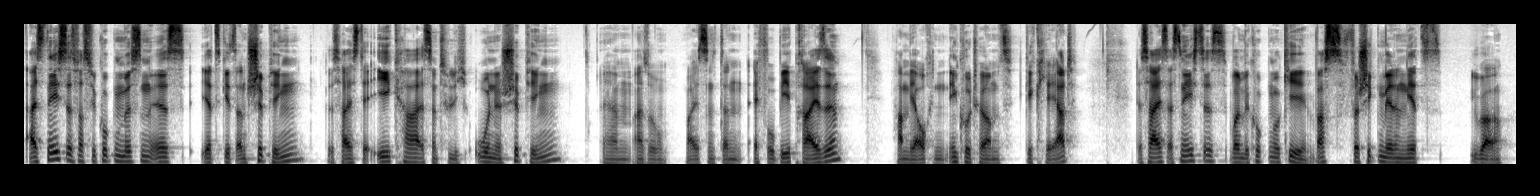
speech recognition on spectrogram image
als nächstes, was wir gucken müssen, ist, jetzt geht es an Shipping. Das heißt, der EK ist natürlich ohne Shipping, ähm, also meistens dann FOB-Preise. Haben wir auch in Incoterms geklärt. Das heißt, als nächstes wollen wir gucken, okay, was verschicken wir denn jetzt über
